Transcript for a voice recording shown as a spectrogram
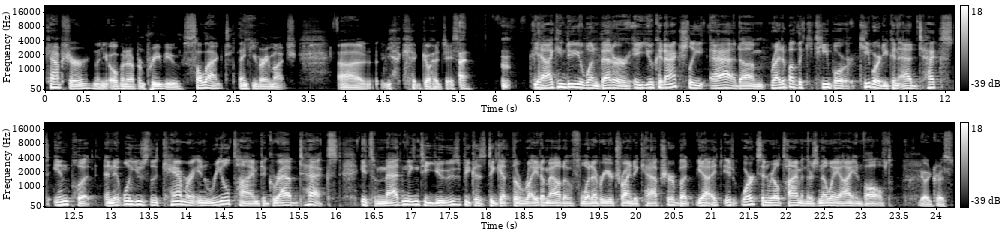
capture, then you open it up in preview, select. Thank you very much. Uh, yeah, go ahead, Jason. Yeah, I can do you one better. You can actually add um, right above the keyboard. Keyboard, you can add text input, and it will use the camera in real time to grab text. It's maddening to use because to get the right amount of whatever you're trying to capture. But yeah, it, it works in real time, and there's no AI involved. go ahead, Chris.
